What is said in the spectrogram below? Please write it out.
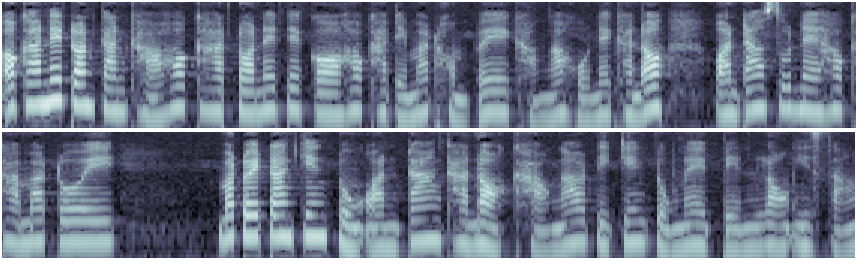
ออค่ะในตอนการข่าวเฮาค่ะตอนในแต่ก็เฮาค่ะได้มาถ่อมด้วยข่าวงาโหในค่ะเนาะอ่อนดาวสุดในเฮาค่ะมาโดย มาโดยตั้งเก้งตุงอ่อนตั้งค่ะนาะข่าวเงาตีเก้งตุงในเป็นรองอีสัง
